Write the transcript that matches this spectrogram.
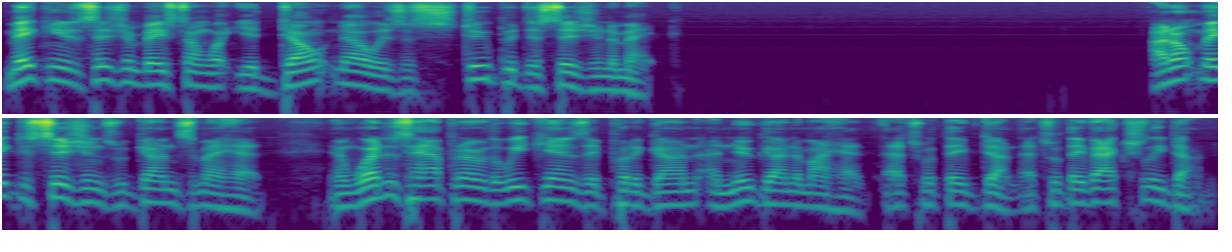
making a decision based on what you don't know is a stupid decision to make. I don't make decisions with guns in my head. And what has happened over the weekends, they put a gun, a new gun in my head. That's what they've done. That's what they've actually done.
